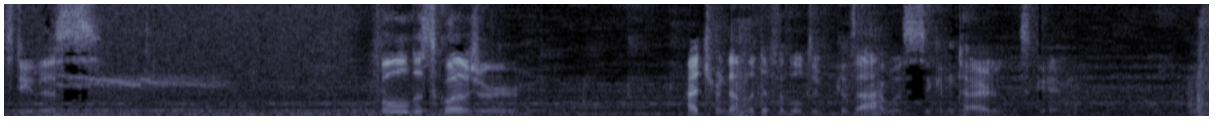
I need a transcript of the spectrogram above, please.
let's do this. Full disclosure. I turned down the difficulty because I was sick and tired of this game.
